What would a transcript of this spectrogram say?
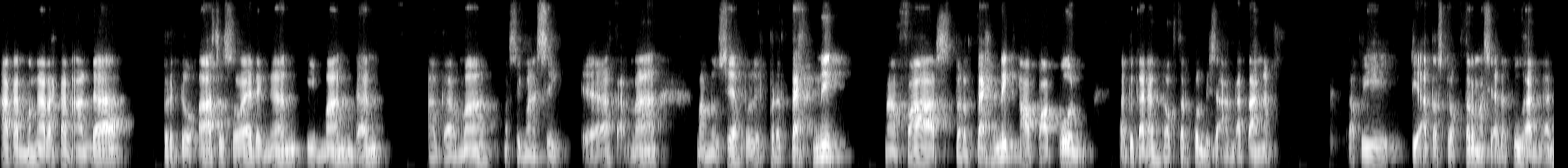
akan mengarahkan Anda berdoa sesuai dengan iman dan agama masing-masing ya karena manusia boleh berteknik nafas, berteknik apa pun, tapi kadang dokter pun bisa angkat tangan. Tapi di atas dokter masih ada Tuhan kan?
